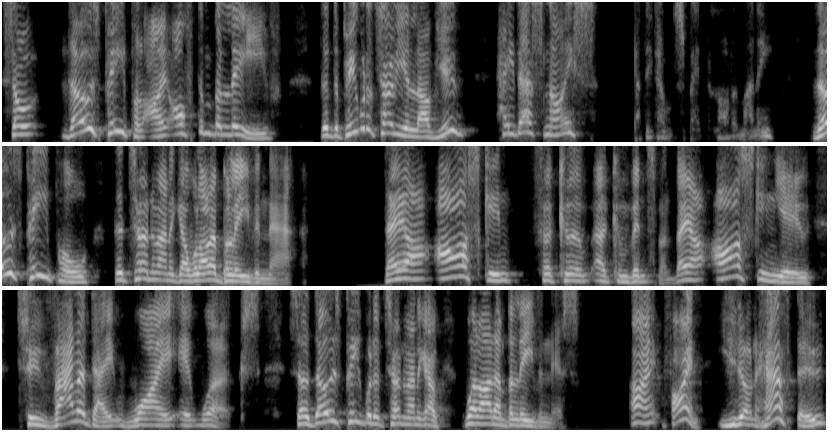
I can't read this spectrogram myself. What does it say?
So, those people, I often believe that the people that tell you love you, hey, that's nice, but they don't spend a lot of money. Those people that turn around and go, Well, I don't believe in that. They are asking for co- uh, convincement. They are asking you to validate why it works. So those people that turn around and go, "Well, I don't believe in this." All right, fine. You don't have to,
